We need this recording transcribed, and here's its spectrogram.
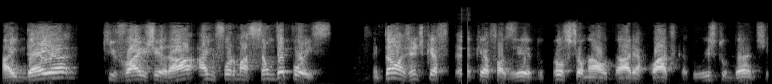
A ideia que vai gerar a informação depois. Então, a gente quer, quer fazer do profissional da área aquática, do estudante,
